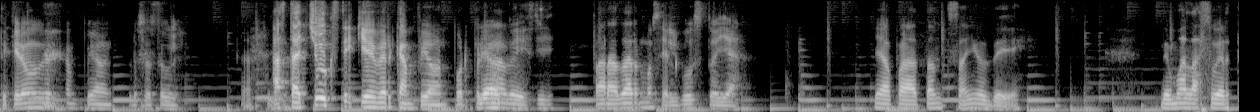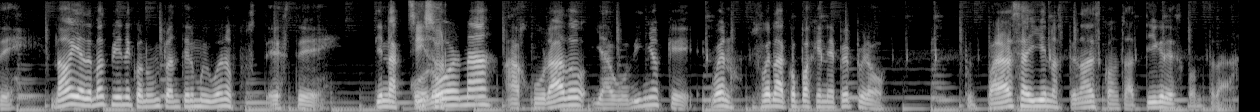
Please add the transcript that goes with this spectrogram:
Te queremos ver campeón, Cruz Azul. Hasta Chux te quiere ver campeón por primera vez. Para darnos el gusto ya. Ya para tantos años de, de mala suerte. No, y además viene con un plantel muy bueno. Pues este. Tiene a Corona, a Jurado y a Gudiño que, bueno, pues fue en la Copa GNP, pero pues pararse ahí en los penales contra Tigres, contra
